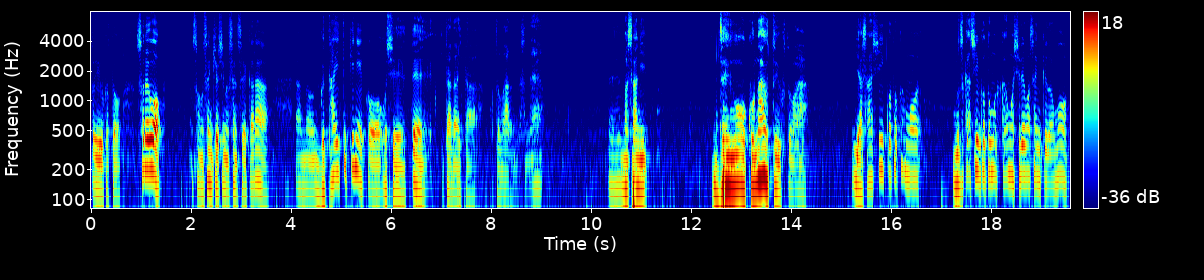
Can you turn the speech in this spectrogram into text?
ということ。それをその宣教師の先生からあの具体的にこう教えていただいたことがあるんですね。えー、まさに善を行うということは優しいことかも難しいこともかもしれませんけども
